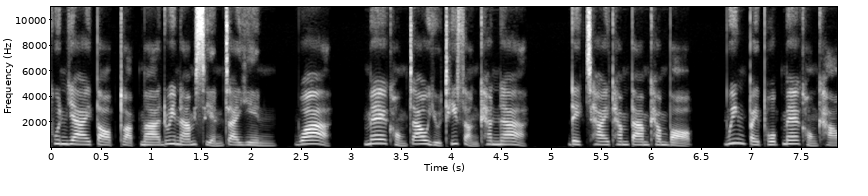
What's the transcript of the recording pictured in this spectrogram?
คุณยายตอบกลับมาด้วยน้ำเสียงใจเย็นว่า แม่ของเจ้าอยู่ที่สังข้างหน้า เด็กชายทำตามคำบอก วิ่งไปพบแม่ของเขา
